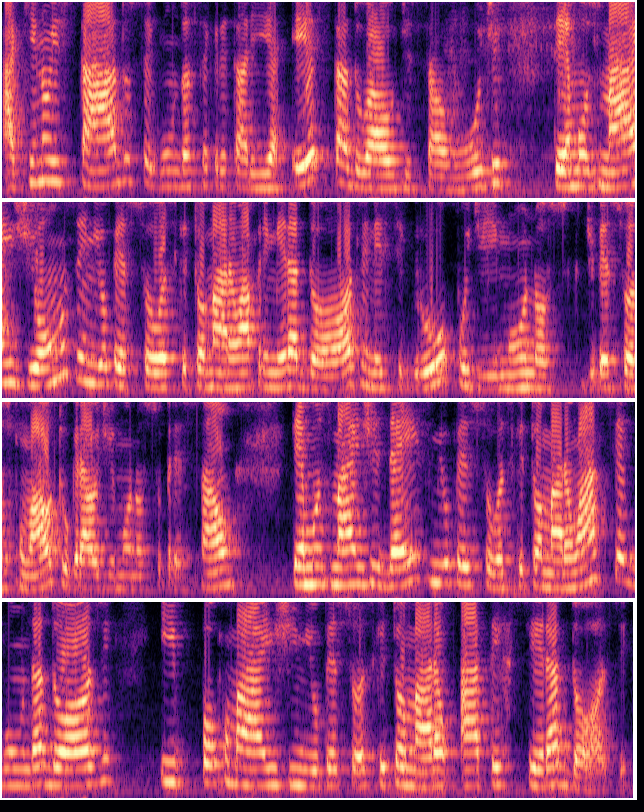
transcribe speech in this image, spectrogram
Aqui no estado, segundo a Secretaria Estadual de Saúde, temos mais de 11 mil pessoas que tomaram a primeira dose nesse grupo de, imunos, de pessoas com alto grau de imunossupressão. Temos mais de 10 mil pessoas que tomaram a segunda dose e pouco mais de mil pessoas que tomaram a terceira dose.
